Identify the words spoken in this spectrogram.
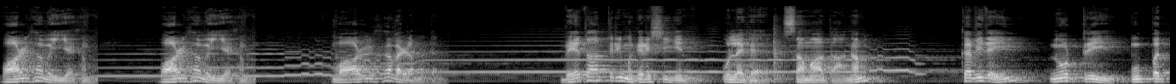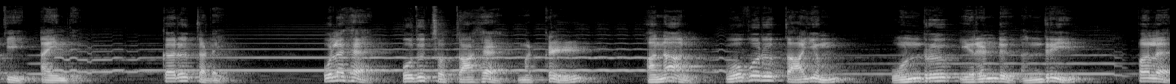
வாழ்க வையகம் வாழ்க வையகம் வாழ்க வளமுடன். வேதாத்ரி மகரிஷியின் உலக சமாதானம் கவிதை நூற்றி முப்பத்தி ஐந்து. கருத்தடை. உலக பொது சொத்தாக மக்கள் ஆனால் ஒவ்வொரு தாயும் ஒன்று இரண்டு அன்றி பல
